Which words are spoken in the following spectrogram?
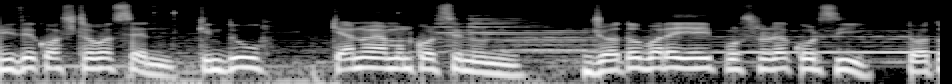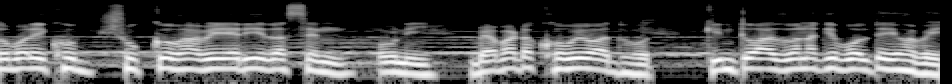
নিজে কষ্ট পাচ্ছেন, কিন্তু কেন এমন করছেন উনি? যতবারে এই প্রশ্নটা করছি, ততবারই খুব সূক্ষ্মভাবে এড়িয়ে যাচ্ছেন উনি। ব্যাপারটা খুবই অদ্ভুত। কিন্তু আজ ওনাকে বলতেই হবে।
